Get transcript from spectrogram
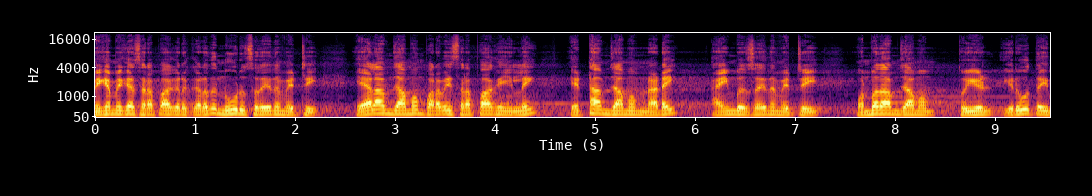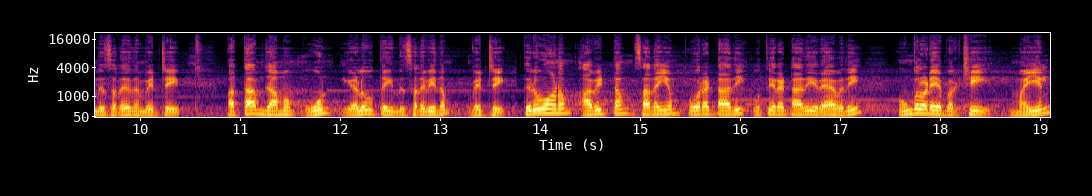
மிக மிக சிறப்பாக இருக்கிறது நூறு சதவீதம் வெற்றி. ஏழாம் ஜாமம் பறவை சிறப்பாக இல்லை. எட்டாம் ஜாமம் நடை ஐம்பது சதவீதம் வெற்றி ஒன்பதாம் ஜாமம் துயில் இருபத்தைந்து சதவீதம் வெற்றி பத்தாம் ஜாமம் ஊன் எழுபத்தைந்து சதவீதம் வெற்றி. திருவோணம் அவிட்டம் சதயம் பூரட்டாதி உத்திரட்டாதி ரேவதி உங்களுடைய பக்ஷி மயில்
